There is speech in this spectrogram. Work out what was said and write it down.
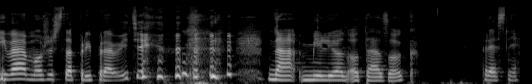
Iva, môžeš sa pripraviť? na milión otázok. Presne.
